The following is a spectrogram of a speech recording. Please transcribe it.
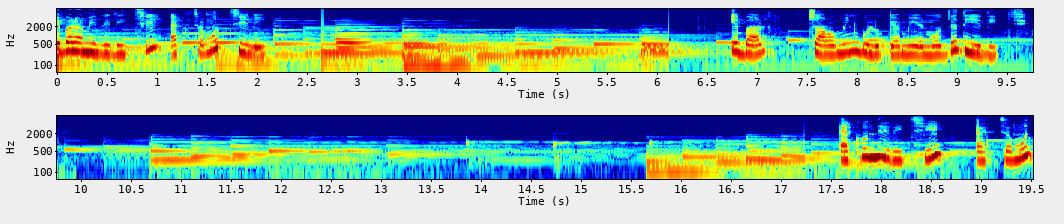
এবার আমি দিয়ে দিচ্ছি এক চামচ চিনি। এবার চাউমিনগুলোকে আমি এর মধ্যে দিয়ে দিচ্ছি। এখন দিয়ে দিচ্ছি এক চামচ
